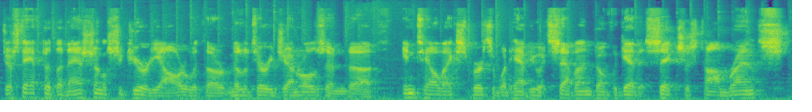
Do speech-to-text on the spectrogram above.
just after the National Security Hour with our military generals and uh, intel experts and what have you at 7. Don't forget at 6 is Tom Renz.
